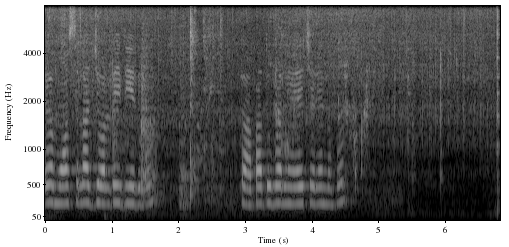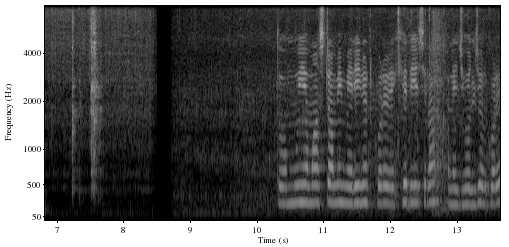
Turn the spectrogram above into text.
এবার মশলার জলটাই দিয়ে দেবো। তো আবার দুবার নেড়ে চেড়ে নেব। তো মুইয়া মাছটা আমি ম্যারিনেট করে রেখে দিয়েছিলাম খানি ঝোল ঝোল করে।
